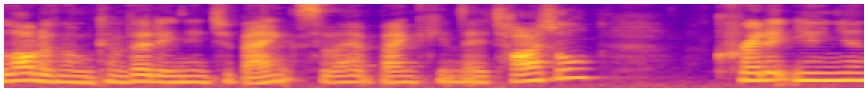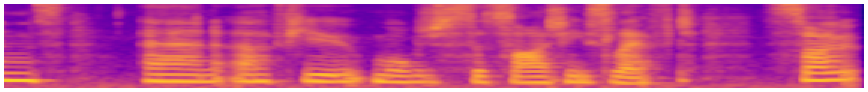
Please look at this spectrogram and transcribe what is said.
a lot of them converted into banks. So they have bank in their title, credit unions, and a few mortgage societies left. So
